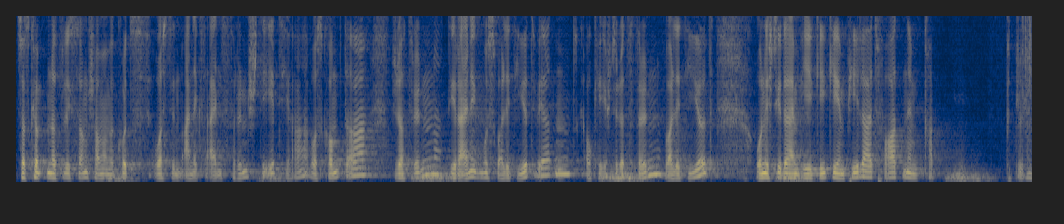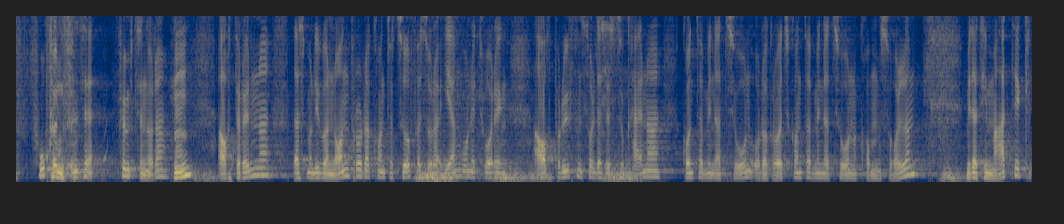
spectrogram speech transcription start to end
Sonst könnte man natürlich sagen, schauen wir mal kurz, was in Annex 1 drin steht. Ja, was kommt da? Steht da drin, die Reinigung muss validiert werden. Okay, steht jetzt drin, validiert. Und es steht da im EEG GMP-Leitfaden im Kapitel 15, 15 oder? Hm? Auch drin, dass man über Contact Surface oder Air Monitoring auch prüfen soll, dass es zu keiner Kontamination oder Kreuzkontamination kommen soll. Mit der Thematik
